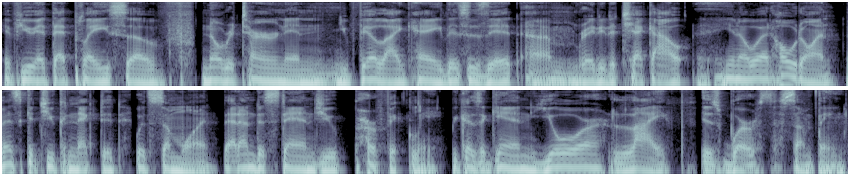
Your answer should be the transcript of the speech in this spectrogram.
If you're at that place of no return and you feel like, hey, this is it, I'm ready to check out, you know what? Hold on. Let's get you connected with someone that understands you perfectly. Because again, your life is worth something.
